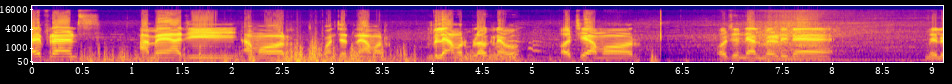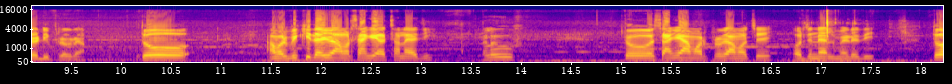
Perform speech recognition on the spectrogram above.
हाय फ्रेंड्स आम आज आमर पंचायत ने आमर बोले आमर ब्लॉक ने हो। अच्छे आमर ओरिजिनल मेलोडी ने मेलोडी प्रोग्राम तो आमर विकी दाई आमर संगे अच्छा ना आज। हेलो तो संगे आमर प्रोग्राम अच्छे ओरिजिनल मेलोडी तो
